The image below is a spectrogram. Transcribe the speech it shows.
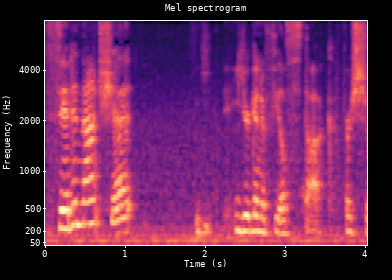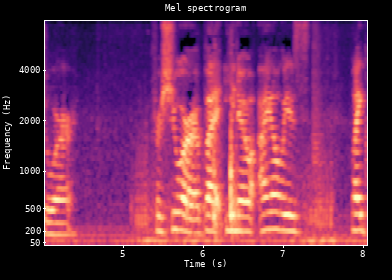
sit in that shit, you're gonna feel stuck for sure. For sure. But you know, I always like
